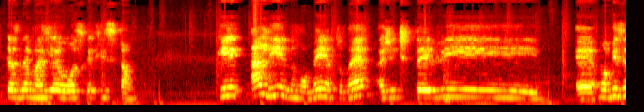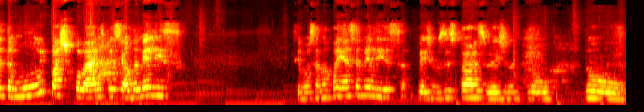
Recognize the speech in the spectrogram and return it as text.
e com as demais leoas que aqui estão que ali no momento, né, a gente teve é, uma visita muito particular, especial da Melissa. Se você não conhece a Melissa, veja nos stories, veja no, no, no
